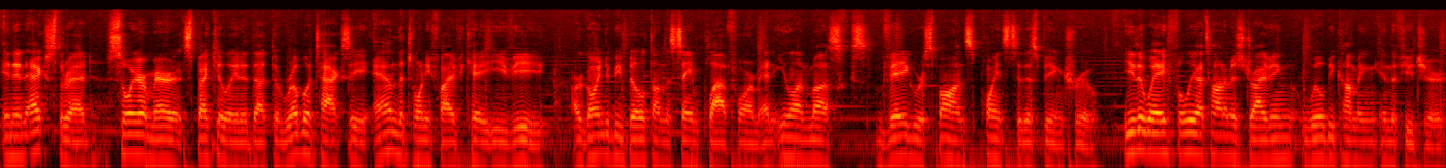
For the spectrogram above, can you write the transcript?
In an X thread, Sawyer Merritt speculated that the Robotaxi and the 25K EV are going to be built on the same platform, and Elon Musk's vague response points to this being true. Either way, fully autonomous driving will be coming in the future,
